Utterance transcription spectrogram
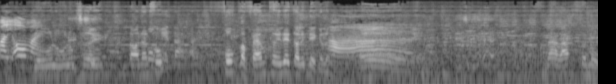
มมาริโอไหม รู้รู้รู้เคย ตอนนั้นปุ๊กปุ๊กกับแฟมเคยเล่นตอนเด็กๆกันเลยอ่า เออน่ารักสนุก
